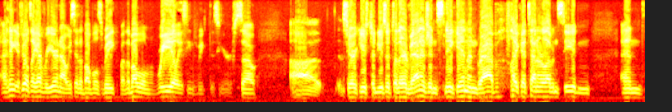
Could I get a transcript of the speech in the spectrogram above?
I think it feels like every year now we say the bubble's weak, but the bubble really seems weak this year. So uh, Syracuse could use it to their advantage and sneak in and grab like a ten or eleven seed, and and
